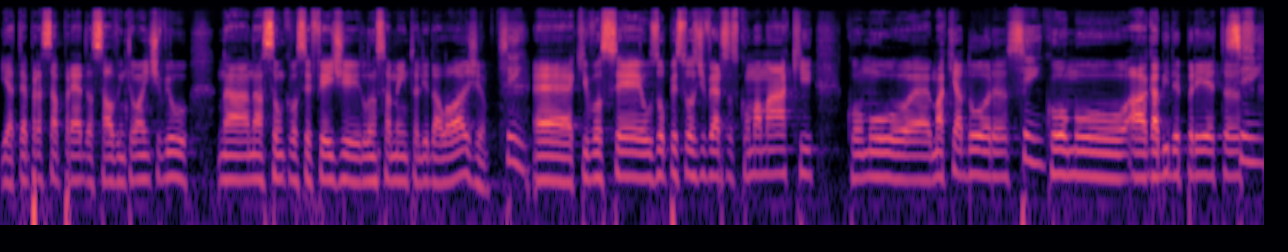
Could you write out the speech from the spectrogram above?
e até para essa pré da Salve. Então a gente viu na, na ação que você fez de lançamento ali da loja, Sim. é, que você usou pessoas diversas como a Mac, como é, maquiadoras, Sim. como a Gabi de Pretas. Sim.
